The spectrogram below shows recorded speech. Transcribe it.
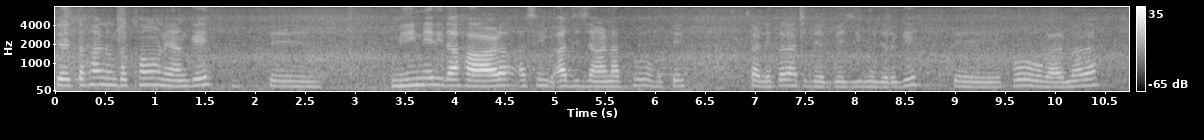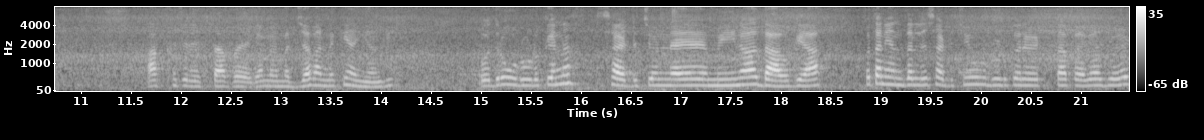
ਤੇ ਤੁਹਾਨੂੰ ਦਿਖਾਉਣ ਆਂਗੇ ਤੇ ਮੀਂਹ ਹਨੇਰੀ ਦਾ ਹਾਲ, ਅਸੀਂ ਅੱਜ ਜਾਣਾ ਭੋਗ ਤੇ, ਸਾਡੇ ਘਰਾਂ 'ਚ ਬੇਬੇ ਜੀ ਗੁਜ਼ਰ ਗਏ ਤੇ ਭੋਗ ਆ ਉਹਨਾਂ ਦਾ। ਅੱਖ 'ਚ ਰੇਤਾ ਪੈ ਗਿਆ, ਮੈਂ ਮੱਝਾਂ ਬੰਨ ਕੇ ਆਈਆਂਗੀ ਉਧਰੋਂ ਉੜ ਉੜ ਕੇ ਨਾ ਸਾਈਡ 'ਚ ਨੇ ਮੀਂਹ ਨਾਲ ਦਬ ਗਿਆ। ਪਤਾ ਨਹੀਂ ਅੰਦਰਲੇ ਸਾਈਡ 'ਚ ਹੀ ਉੜ ਉੜ ਕੇ ਰੇਤਾ ਪੈ ਗਿਆ, ਜਿਹੜੇ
